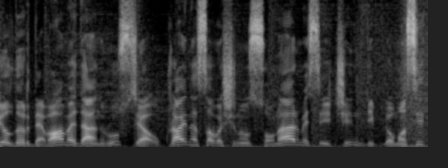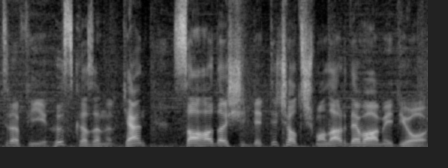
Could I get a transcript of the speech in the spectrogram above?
yıldır devam eden Rusya-Ukrayna savaşının sona ermesi için diplomasi trafiği hız kazanırken sahada şiddetli çatışmalar devam ediyor.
